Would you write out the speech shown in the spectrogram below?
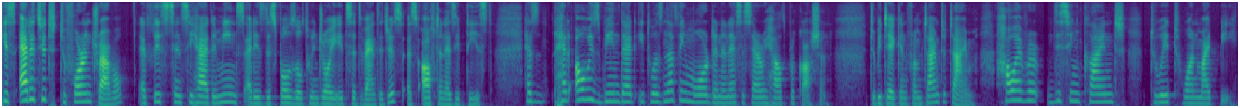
his attitude to foreign travel, at least since he had the means at his disposal to enjoy its advantages as often as he pleased, has, had always been that it was nothing more than a necessary health precaution, to be taken from time to time, however disinclined to it one might be,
